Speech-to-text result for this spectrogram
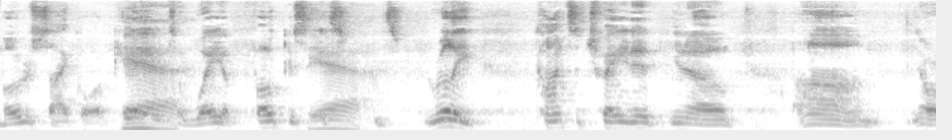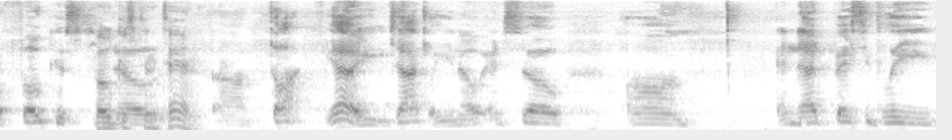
motorcycle. Okay, Yeah. it's a way of focus. It's, Yeah. it's really concentrated, you know, um, or focused, you Focused know, intent. um, thought. Yeah, exactly. You know, and so, um, and that basically,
